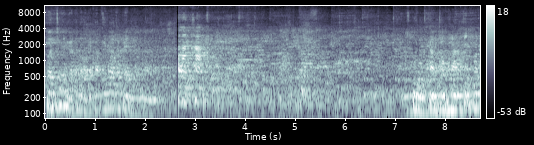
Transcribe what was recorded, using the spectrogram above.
เปิ้ลช่วยเหลือตลอดนะครับไม่ว่าจะเป็นเอ่อพลังค่ะคุณการจอมพลังติดภาร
